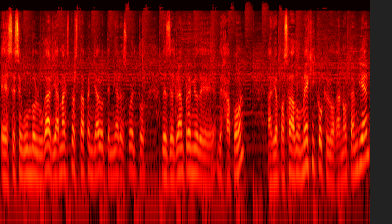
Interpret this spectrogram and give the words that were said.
ese segundo lugar. Ya Max Verstappen ya lo tenía resuelto desde el Gran Premio de, de Japón. Había pasado México, que lo ganó también.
